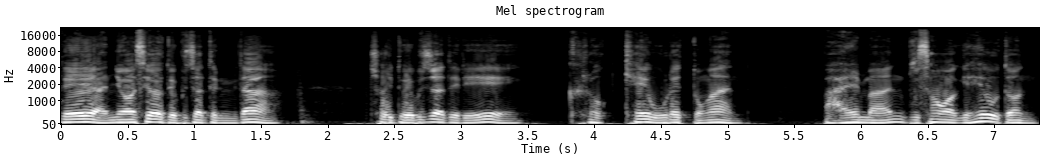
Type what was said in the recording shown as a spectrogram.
네, 안녕하세요. 뇌부자들입니다. 저희 뇌부자들이 그렇게 오랫동안 말만 무성하게 해오던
